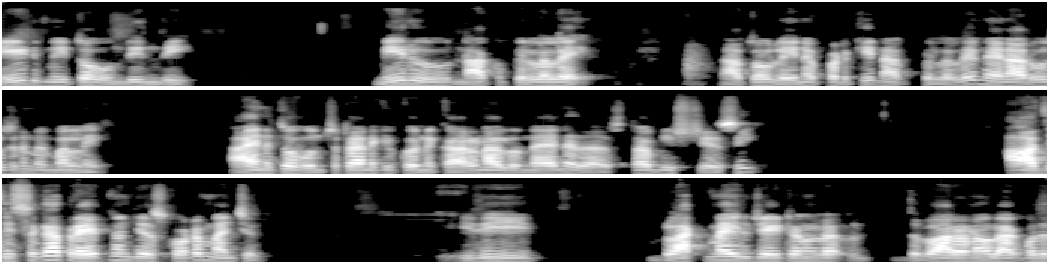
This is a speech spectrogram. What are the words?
నీడ్ మీతో ఉండింది. మీరు నాకు పిల్లలే. నాతో లేనప్పటికీ నాకు పిల్లలే. నేను ఆ రోజున మిమ్మల్ని ఆయనతో ఉంచడానికి కొన్ని కారణాలు ఉన్నాయని అది ఎస్టాబ్లిష్ చేసి ఆ దిశగా ప్రయత్నం చేసుకోవటం మంచిది. ఇది బ్లాక్మెయిల్ చేయటం ద్వారానో లేకపోతే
